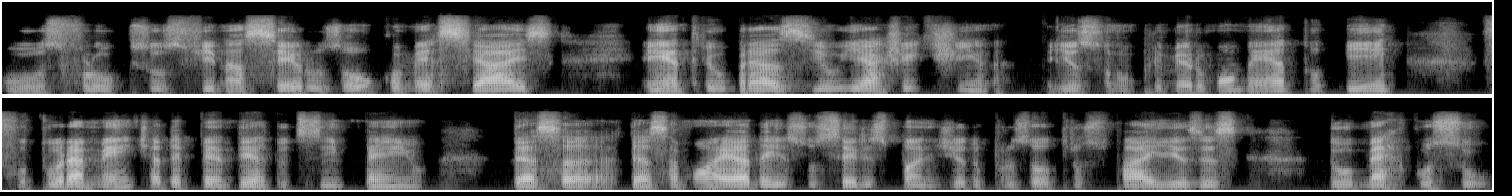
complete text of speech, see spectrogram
os fluxos financeiros ou comerciais entre o Brasil e a Argentina. Isso num primeiro momento e futuramente, a depender do desempenho dessa, dessa moeda e isso ser expandido para os outros países do Mercosul.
